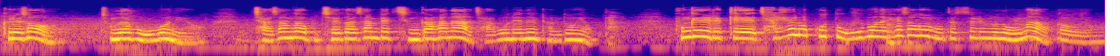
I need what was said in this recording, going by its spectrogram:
그래서 정답은 5번이에요. 자산과 부채가 300 증가하나 자본에는 변동이 없다. 분개를 이렇게 잘 해놓고 또 5번에 해석을 못했으면 얼마나 아까워요.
